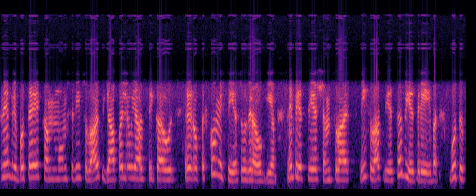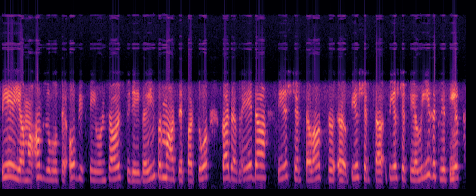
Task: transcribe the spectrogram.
negribu teikt, ka mums visu laiku jāpaļaujas tikai uz Eiropas komisijas uzraugiem. Nepieciešams, lai visa Latvijas sabiedrība būtu pieejama absolūti objektīva un caurspīdīga informācija par to, kādā veidā uh, piešķirtie līdzekļi tiek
